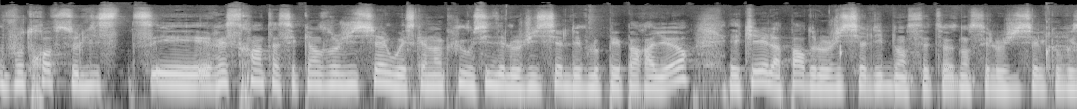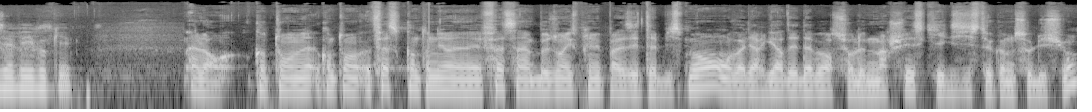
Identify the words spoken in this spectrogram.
votre offre se liste, est restreinte à ces 15 logiciels ou est-ce qu'elle inclut aussi des logiciels développés par ailleurs? Et quelle est la part de logiciels libres dans, cette, dans ces logiciels que vous avez évoqués? Alors, quand on, face, est face à un besoin exprimé par les établissements, on va les regarder d'abord sur le marché, ce qui existe comme solution.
